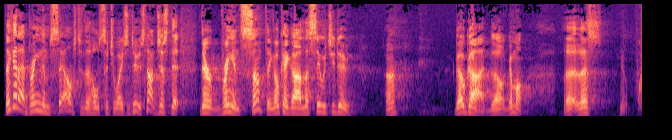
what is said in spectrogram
They got to bring themselves to the whole situation too. It's not just that they're bringing something. Okay, God, let's see what you do. Huh? Go, God. Come on. Let's, you know,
